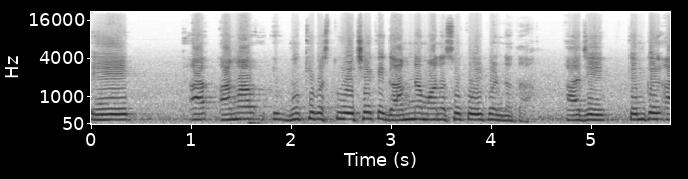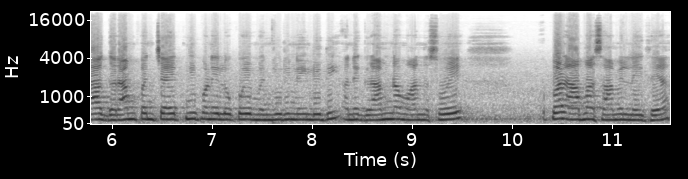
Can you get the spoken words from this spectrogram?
એ આ આમાં મુખ્ય વસ્તુ એ છે કે ગામના માણસો કોઈ પણ નહોતા આજે કેમ કે આ ગ્રામ પંચાયતની પણ એ લોકોએ મંજૂરી નહીં લીધી અને ગ્રામના માણસોએ પણ આમાં સામેલ નહીં થયા.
